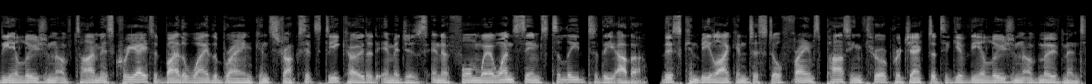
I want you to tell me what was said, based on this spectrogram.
The illusion of time is created by the way the brain constructs its decoded images in a form where one seems to lead to the other. This can be likened to still frames passing through a projector to give the illusion of movement.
